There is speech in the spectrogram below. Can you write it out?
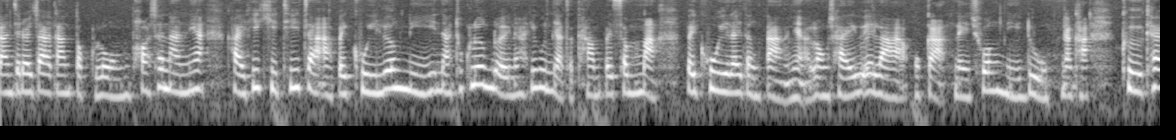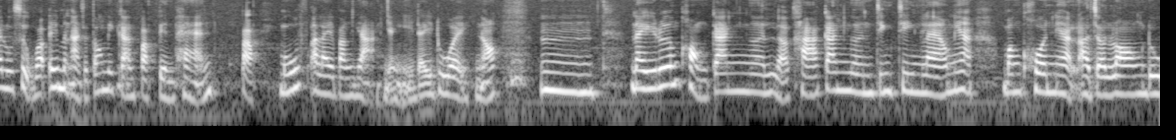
การเจรจาการตกลง เพราะฉะนั้นเนี่ยใครที่คิดที่จะไปคุยเรื่องนี้นะทุกเรื่องเลยนะที่คุณอยากจะทำไปสมัครไปคุยอะไรต่างๆเนี่ยลองใช้เวลาโอกาสในช่วงนี้ดูนะคะ คือแค่รู้สึกว่าเอ้ยมันอาจจะต้องมีการปรับเปลี่ยนแผน ปรับ move อะไรบางอย่างอย่างนี้ได้ด้วยเนาะในเรื่องของการเงินเหรอคะ การเงินจริง ๆ แล้วเนี่ยบางคนเนี่ยอาจจะลองดู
